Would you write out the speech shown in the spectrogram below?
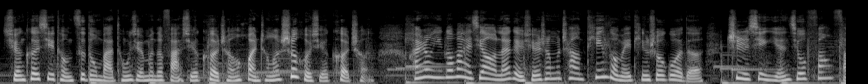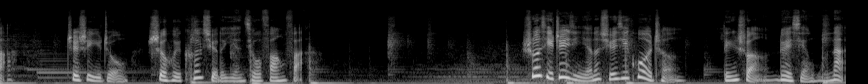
全科系统自动把同学们的法学课程换成了社会学课程，还让一个外教来给学生们唱听都没听说过的智性研究方法。这是一种社会科学的研究方法。说起这几年的学习过程，林爽略显无奈。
